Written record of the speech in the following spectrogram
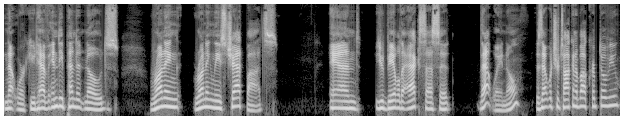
network. You'd have independent nodes running running these chatbots and you'd be able to access it that way, no? Is that what you're talking about, CryptoView?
